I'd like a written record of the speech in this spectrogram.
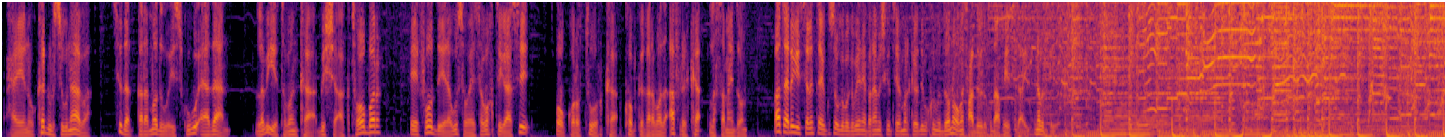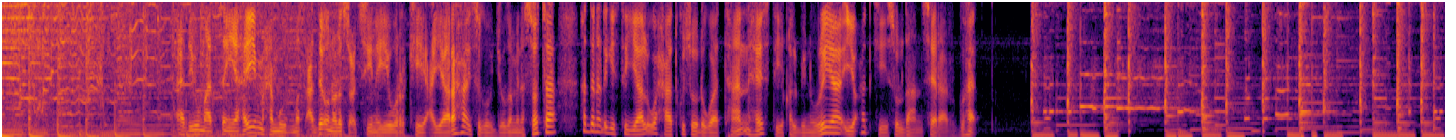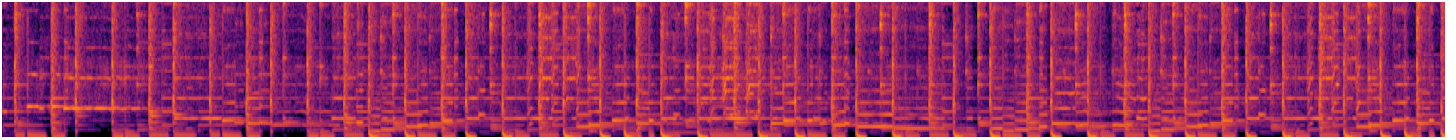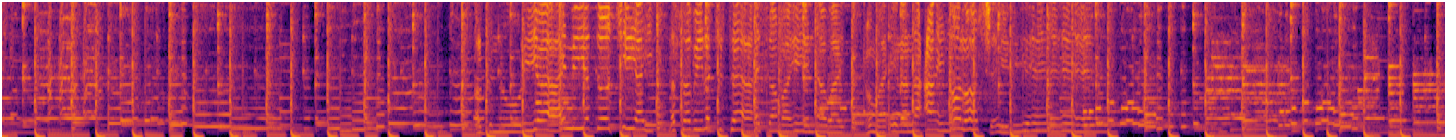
waxaynu ka dhursugnaaba sida qaramadu ay iskugu aadaan laba iyo tobanka bisha oktoobar ee foodda inagu soo haysa wakhtigaasi oo qoratuurka koobka qaramada afrika la samayn doono. Waa tahay dhegeystayaal inta ay ku soo gabagabeynaya barnaamijka intaynu mar kale dib kulmi doono oo mascadooda ku dhaafaya sida ay nabadgelyo aad ayuu u mahadsan yahay maxamuud mascade oo nala socodsiinayay wararkii cayaaraha isagoo jooga minnesota. Haddana dhegeystayaal waxaad ku soo dhowaataan heestii qalbi nuuriya iyo codkii suldaan seraar guhaad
